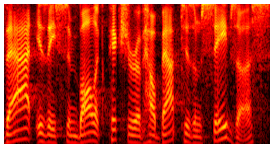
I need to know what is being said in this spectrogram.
that is a symbolic picture of how baptism saves us.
